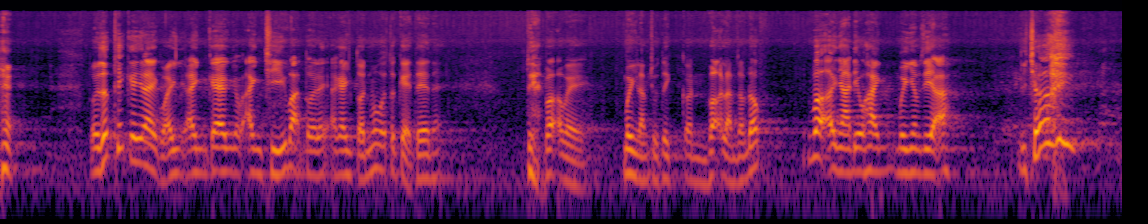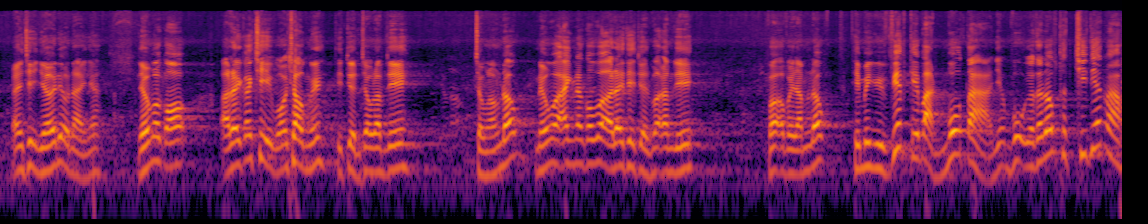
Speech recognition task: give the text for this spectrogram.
Tôi rất thích cái này của anh anh cái anh, anh Trí bạn tôi đấy Anh anh Tuấn mà tôi kể tên đấy Tuyển vợ về Mình làm chủ tịch còn vợ làm giám đốc vợ ở nhà điều hành, mình làm gì ạ? Đi chơi. Anh chị nhớ điều này nhé nếu mà có, ở đây các chị có chồng ấy, thì tuyển chồng làm gì? Chồng giám đốc. Nếu mà anh đang có vợ ở đây thì tuyển vợ làm gì? Vợ về giám đốc. Thì mình phải viết cái bản mô tả nhiệm vụ cho giám đốc thật chi tiết vào.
